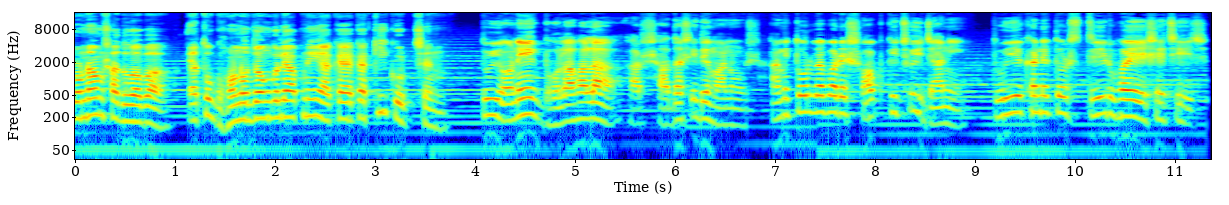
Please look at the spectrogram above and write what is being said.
প্রণাম সাধু বাবা এত ঘন জঙ্গলে আপনি একা একা কি করছেন? তুই অনেক ভোলা ভালা আর সাদা মানুষ। আমি তোর ব্যাপারে সব কিছুই জানি। তুই এখানে তোর স্ত্রীর ভয়ে এসেছিস।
